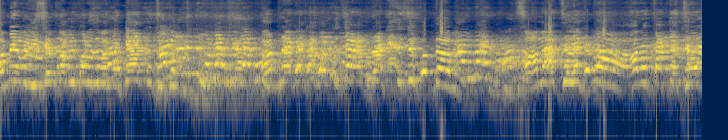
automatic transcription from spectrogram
আমি আবার রিসিভ কপি করে দেবো কে রিসিভ কপি আপনাকে টাকা করতে চাই আপনাকে রিসিভ করতে হবে আমার ছেলেকে না আরও চারটে ছেলে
